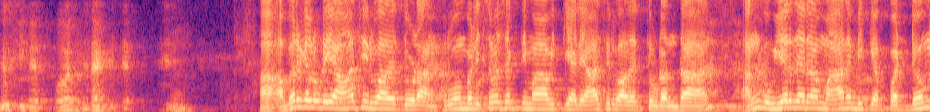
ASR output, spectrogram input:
நூற்றி பேர் அவர்களுடைய ஆசீர்வாதத்துடன் குருவம்பள்ளி சிவசக்தி மகாவித்தியாலய ஆசீர்வாதத்துடன் தான் அங்கு உயர்தரம் ஆரம்பிக்கப்பட்டும்.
